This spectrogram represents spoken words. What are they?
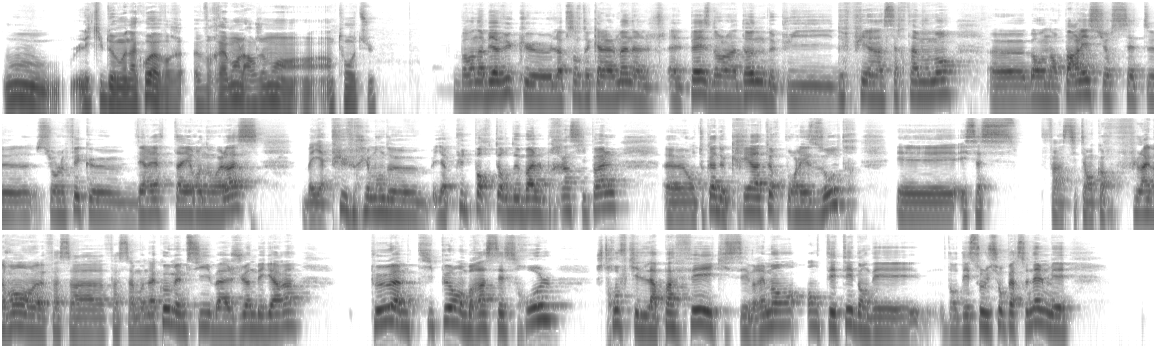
ou l'équipe de Monaco a vr vraiment largement un, ton au-dessus? Bon, on a bien vu que l'absence de Kalalman, elle, elle, pèse dans la donne depuis, depuis un certain moment. Euh, bah, on en parlait sur, cette, euh, sur le fait que derrière Tyrone Wallace, bah, il n'y a plus vraiment de, il y a plus de porteur de balle principal, euh, en tout cas de créateur pour les autres. Et, et ça, enfin, c'était encore flagrant euh, face à, face à Monaco, même si bah, Juan Bégarin peut un petit peu embrasser ce rôle. Je trouve qu'il l'a pas fait et qu'il s'est vraiment entêté dans des, dans des solutions personnelles, mais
